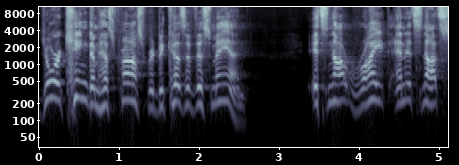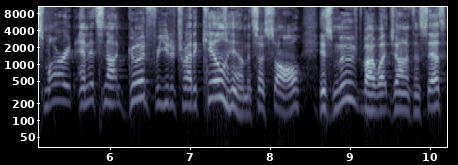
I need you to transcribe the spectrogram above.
Your kingdom has prospered because of this man. It's not right and it's not smart and it's not good for you to try to kill him. And so Saul is moved by what Jonathan says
